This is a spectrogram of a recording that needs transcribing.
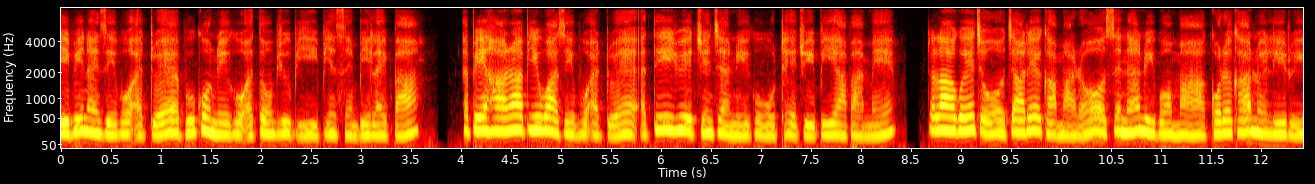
ရေပေးနိုင်စေဖို့အတွက်ဘူးကွန်တွေကိုအသုံးပြုပြီးပြင်ဆင်ပေးလိုက်ပါအပင်ဟာရပြေးဝစေဖို့အတွက်အသေးအရွေ့ကျဉ်းကျန်တွေကိုထည့်ကြွေးပေးရပါမယ်။တလာခွဲကျော်ကြာတဲ့အခါမှာတော့စင်နန်းတွေပေါ်မှာဂေါ်ရခါနွယ်လေးတွေ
